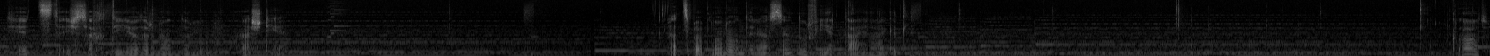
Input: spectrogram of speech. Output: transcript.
Und jetzt ist es echt die oder eine andere? Ah, ist die. Hat es überhaupt noch eine andere? Es sind nur vier Teile eigentlich. Cloud.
